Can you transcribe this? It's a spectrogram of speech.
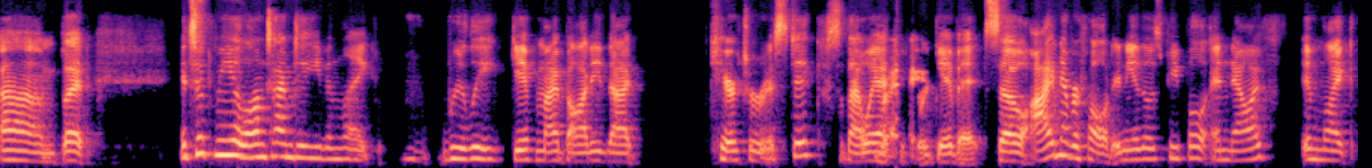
Um, but it took me a long time to even like really give my body that characteristic so that way I could forgive it. So I never followed any of those people. And now I am like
